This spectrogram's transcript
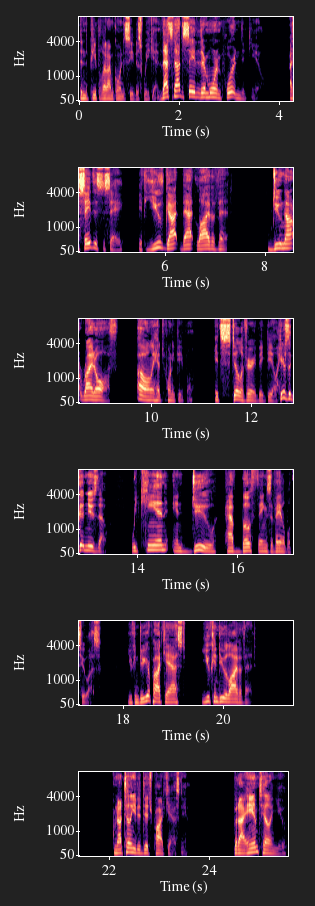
than the people that I'm going to see this weekend. That's not to say that they're more important than you. I say this to say if you've got that live event, do not write off, oh, I only had 20 people. It's still a very big deal. Here's the good news though we can and do have both things available to us. You can do your podcast, you can do a live event. I'm not telling you to ditch podcasting, but I am telling you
